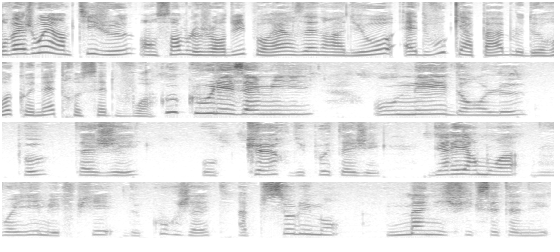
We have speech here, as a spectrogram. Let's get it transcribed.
On va jouer un petit jeu ensemble aujourd'hui pour RZN Radio. Êtes-vous capable de reconnaître cette voix? Coucou les amis, on est dans le potager, au cœur du potager. Derrière moi, vous voyez mes pieds de courgettes absolument magnifique cette année.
